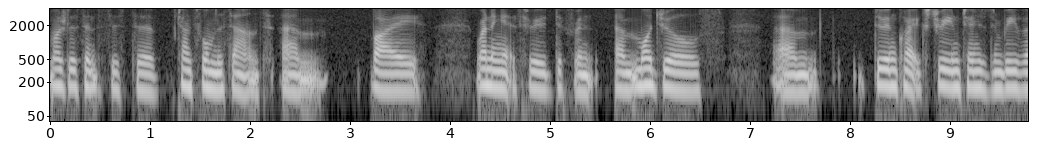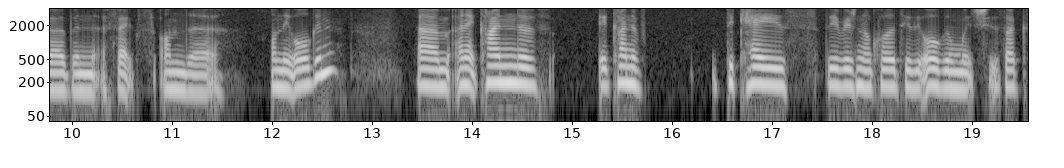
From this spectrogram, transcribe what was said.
modular synthesis to transform the sound um, by running it through different um, modules, um, doing quite extreme changes in reverb and effects on the on the organ, um, and it kind of it kind of decays the original quality of the organ, which is like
